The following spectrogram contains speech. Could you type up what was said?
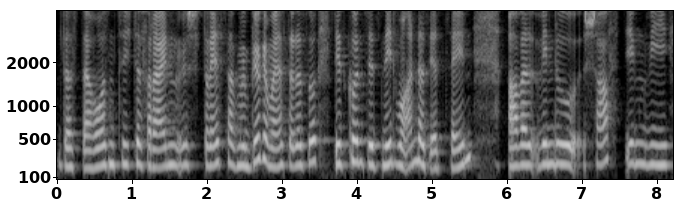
dass der Hasenzüchterverein Stress hat mit dem Bürgermeister oder so, das kannst du jetzt nicht woanders erzählen. Aber wenn du schaffst, irgendwie,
